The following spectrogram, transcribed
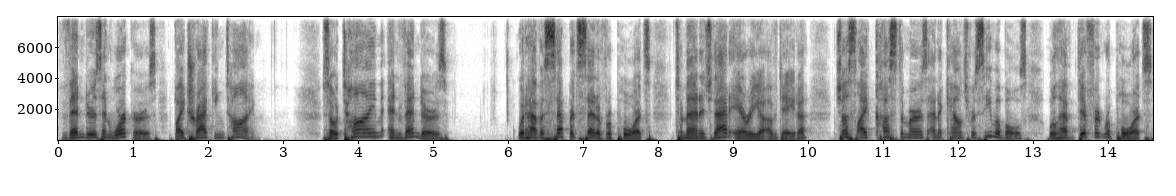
vendors and workers by tracking time. So time and vendors would have a separate set of reports to manage that area of data, just like customers and accounts receivables will have different reports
